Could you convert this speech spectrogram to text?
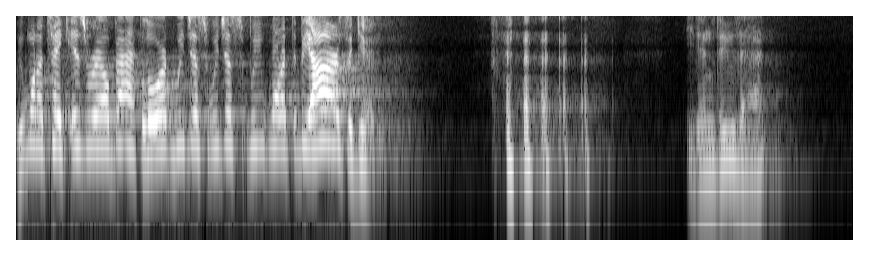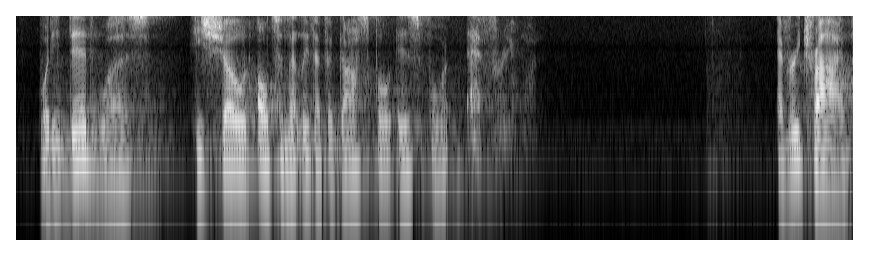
We want to take Israel back, Lord. We just, we just, we want it to be ours again. he didn't do that. What he did was he showed ultimately that the gospel is for everyone. Every tribe,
